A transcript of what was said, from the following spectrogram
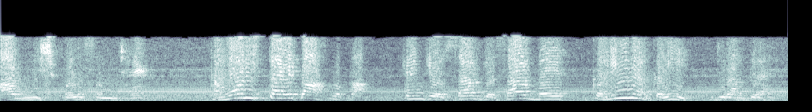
आप निष्फल समझें। तमोनिष्ठा है तास्मता क्योंकि सब जो सब में कहीं न कहीं दुराग्रह है।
